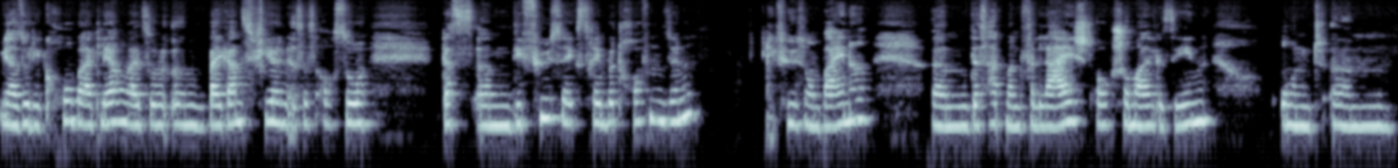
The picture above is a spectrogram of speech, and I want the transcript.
ja so die grobe Erklärung. Also ähm, bei ganz vielen ist es auch so, dass ähm, die Füße extrem betroffen sind, die Füße und Beine. Ähm, das hat man vielleicht auch schon mal gesehen. Und ähm,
